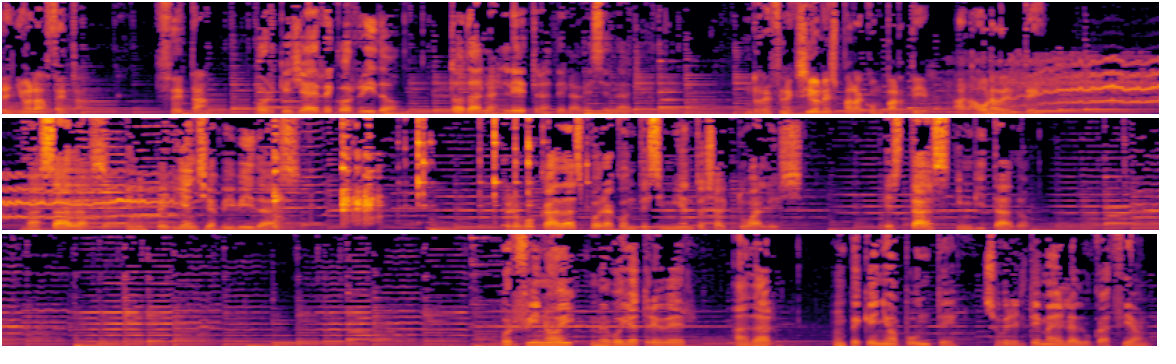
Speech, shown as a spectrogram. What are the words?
Señora Z. Z. Porque ya he recorrido todas las letras del abecedario. Reflexiones para compartir a la hora del té. Basadas en experiencias vividas provocadas por acontecimientos actuales. Estás invitado. Por fin hoy me voy a atrever a dar un pequeño apunte sobre el tema de la educación.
